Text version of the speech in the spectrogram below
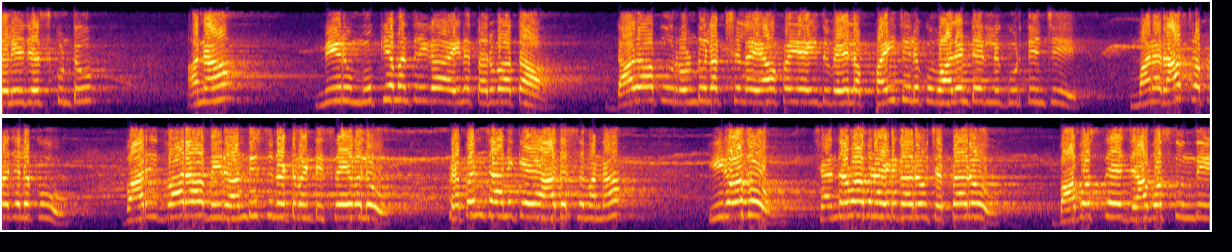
తెలియజేసుకుంటూ అనా మీరు ముఖ్యమంత్రిగా అయిన తరువాత దాదాపు రెండు లక్షల యాభై ఐదు వేల పైచిలకు వాలంటీర్లను గుర్తించి మన రాష్ట్ర ప్రజలకు వారి ద్వారా మీరు అందిస్తున్నటువంటి సేవలు ప్రపంచానికే ఆదర్శమన్నా. ఈరోజు చంద్రబాబు నాయుడు గారు చెప్పారు బాబొస్తే జాబ్ వస్తుంది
